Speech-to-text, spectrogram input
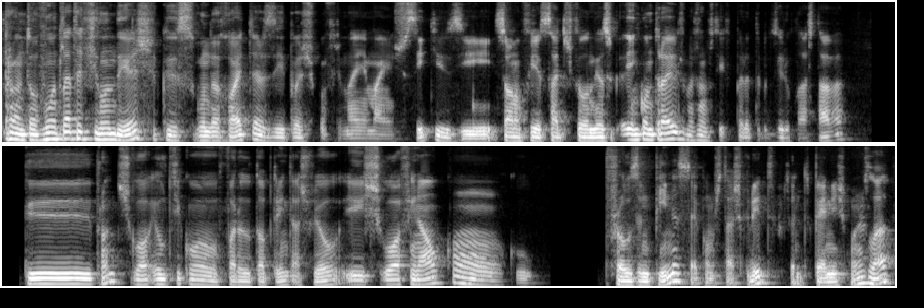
Pronto, houve um atleta finlandês que, segundo a Reuters, e depois confirmei em mais sítios, e só não fui a sites finlandeses, encontrei-os, mas não estive para traduzir o que lá estava, que, pronto, chegou, ele ficou fora do top 30, acho eu, e chegou ao final com, com frozen penis, é como está escrito, portanto, pênis congelado,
